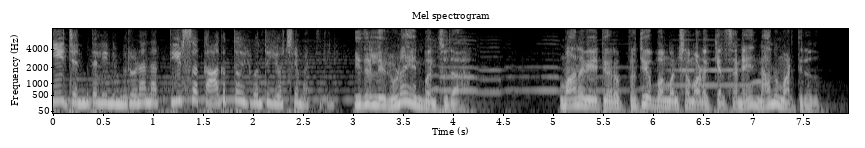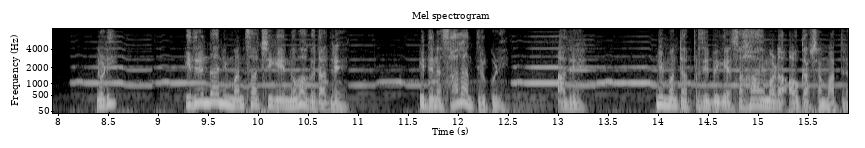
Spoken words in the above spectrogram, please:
ಈ ಜನ್ಮದಲ್ಲಿ ನಿಮ್ ಋಣನ ತೀರ್ಸಕ್ಕಾಗತ್ತೋ ಇಲ್ವೋ ಅಂತ ಯೋಚನೆ ಮಾಡ್ತಿದ್ದೀನಿ. ಇದರಲ್ಲಿ ಋಣ ಏನ್ ಬಂತು ಸುಧಾ? ಮಾನವೀಯತೆಯವರ ಪ್ರತಿಯೊಬ್ಬ ಮನುಷ್ಯ ಮಾಡೋ ಕೆಲಸನೇ ನಾನು ಮಾಡ್ತಿರೋದು. ನೋಡಿ ಇದರಿಂದ ನಿಮ್ ಮನ್ಸಾಕ್ಷಿಗೆ ನೋವಾಗೋದಾದ್ರೆ ಇದನ್ನ ಸಾಲ ಅಂತ ತಿಳ್ಕೊಳ್ಳಿ. ಆದ್ರೆ ನಿಮ್ಮಂತ ಪ್ರತಿಭೆಗೆ ಸಹಾಯ ಮಾಡೋ ಅವಕಾಶ ಮಾತ್ರ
